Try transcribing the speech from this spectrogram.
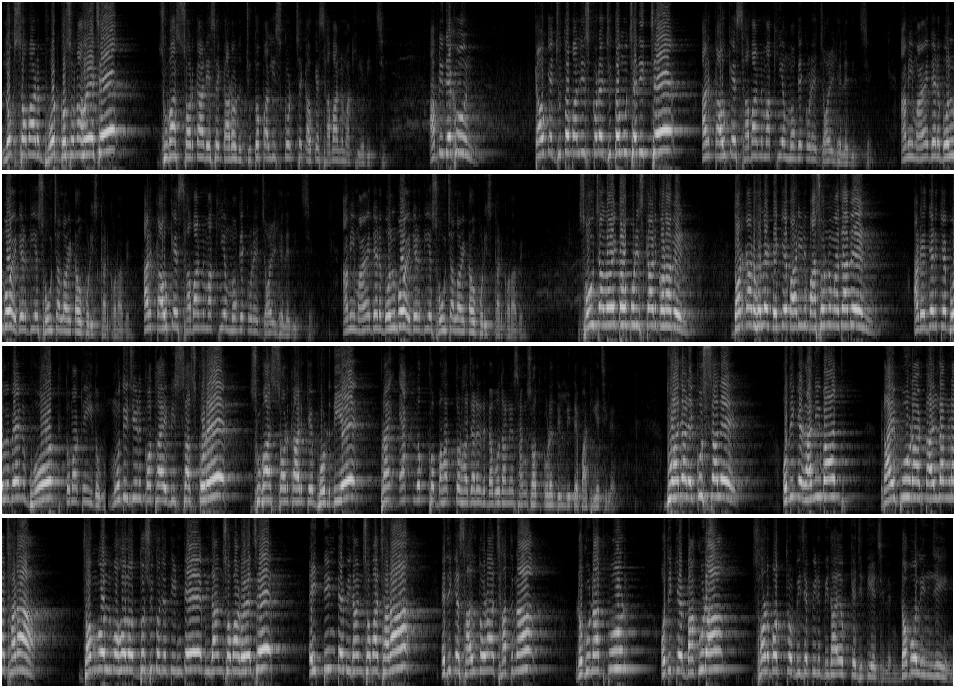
লোকসভার ভোট ঘোষণা হয়েছে। সুভাষ সরকার এসে কারোর জুতো পালিশ করছে, কাউকে সাবান মাখিয়ে দিচ্ছে। আপনি দেখুন, কাউকে জুতো পালিশ করে জুতো মুছে দিচ্ছে আর কাউকে সাবান মাখিয়ে মগে করে জল ঢেলে দিচ্ছে। আমি মায়েদের বলব, এদের দিয়ে শৌচালয়টাও পরিষ্কার করাবেন। আর কাউকে সাবান মাখিয়ে মগে করে জল ঢেলে দিচ্ছে। আমি মায়েদের বলব, এদের দিয়ে শৌচালয়টাও পরিষ্কার করাবেন। শৌচালয়টাও পরিষ্কার করাবেন। দরকার হলে ডেকে বাড়ির বাসন মাজাবেন। আর এদেরকে বলবেন, ভোট তোমাকেই দেবো। মোদিজির কথায় বিশ্বাস করে সুভাষ সরকারকে ভোট দিয়ে প্রায় এক লক্ষ বাহাত্তর হাজারের ব্যবধানে সাংসদ করে দিল্লিতে পাঠিয়েছিলেন। দু একুশ সালে ওদিকে রানীবাঁধ, রায়পুর আর তালডাংরা ছাড়া জঙ্গলমহল অধ্যুষিত যে তিনটে বিধানসভা রয়েছে, এই তিনটে বিধানসভা ছাড়া এদিকে সালতোড়া, ছাতনা, রঘুনাথপুর, ওদিকে বাঁকুড়া সর্বত্র বিজেপির বিধায়ককে জিতিয়েছিলেন ডবল ইঞ্জিন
